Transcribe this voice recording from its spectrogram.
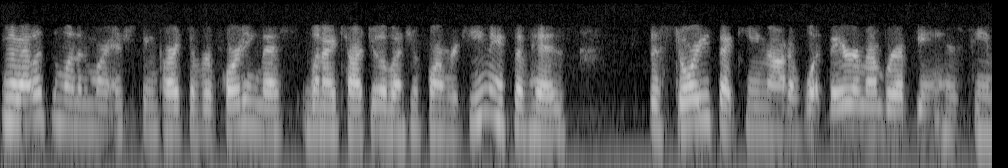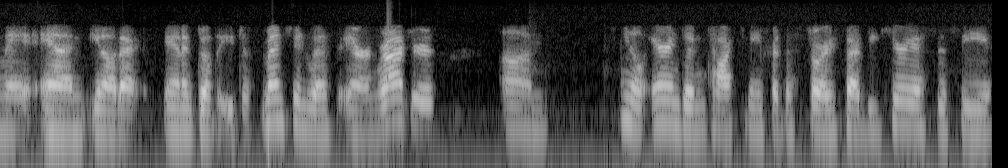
you know, that was one of the more interesting parts of reporting this when I talked to a bunch of former teammates of his the stories that came out of what they remember of being his teammate and, you know, that anecdote that you just mentioned with Aaron Rodgers, um, you know, Aaron didn't talk to me for the story, so I'd be curious to see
